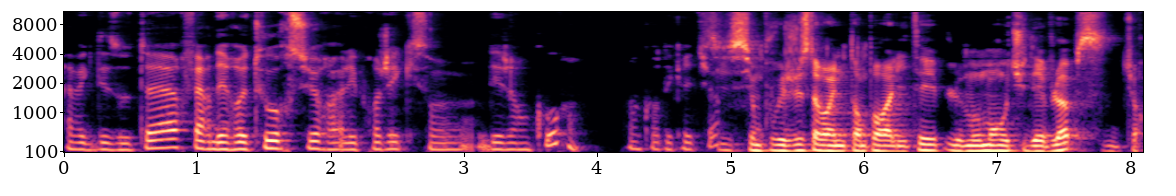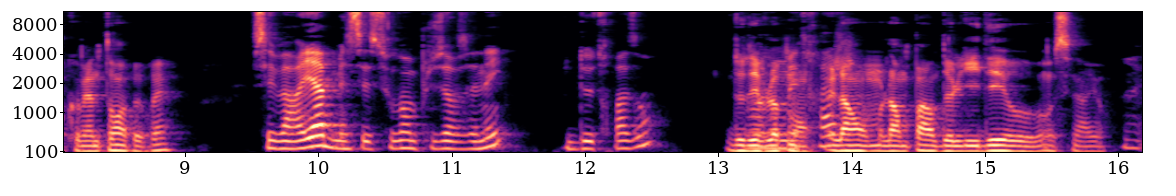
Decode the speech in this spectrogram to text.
avec des auteurs, faire des retours sur euh, les projets qui sont déjà en cours, en cours d'écriture. Si, si, on pouvait juste avoir une temporalité, le moment où tu développes, dure combien de temps à peu près? C'est variable, mais c'est souvent plusieurs années, deux, trois ans. De développement. Et là, on, là, on parle de l'idée au, scénario. Ouais.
